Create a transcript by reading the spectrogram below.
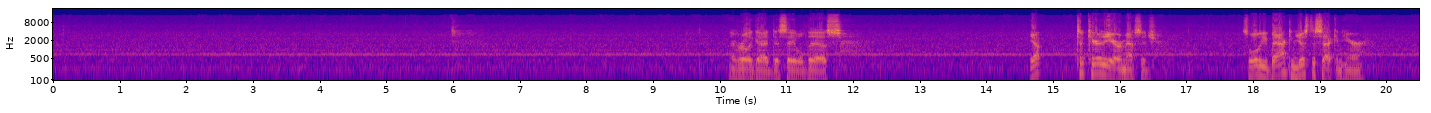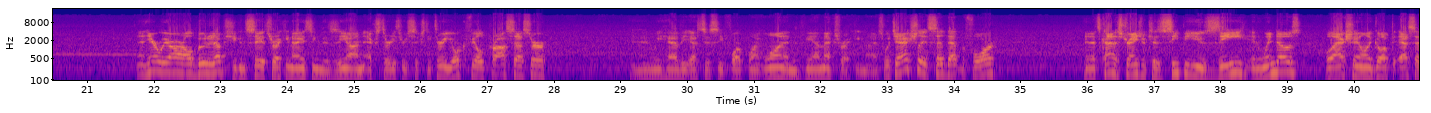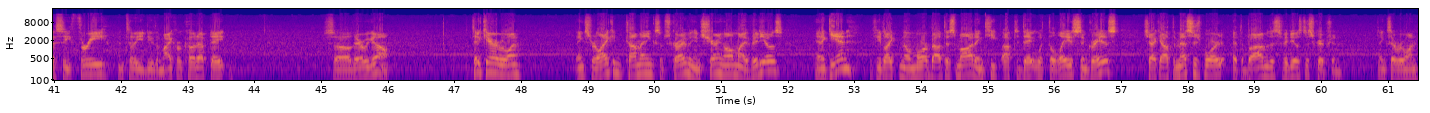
I've really got to disable this. Yep, took care of the error message. So we'll be back in just a second here. And here we are all booted up. As you can see it's recognizing the Xeon X3363 Yorkfield processor. And we have the SSE 4.1 and VMX recognized. Which actually it said that before. And it's kind of strange because CPU Z in Windows will actually only go up to SSE 3 until you do the microcode update. So there we go. Take care, everyone. Thanks for liking, commenting, subscribing, and sharing all my videos. And again, if you'd like to know more about this mod and keep up to date with the latest and greatest, check out the message board at the bottom of this video's description. Thanks, everyone.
